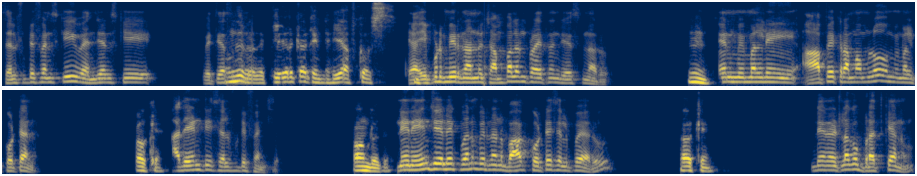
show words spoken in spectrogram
సెల్ఫ్ డిఫెన్స్కి వెంజెన్స్కి వ్యత్యాసం క్లియర్ కట్ ఇప్పుడు మీరు నన్ను చంపాలని ప్రయత్నం చేస్తున్నారు. Hmm. నేను మిమ్మల్ని ఆపే క్రమంలో మిమ్మల్ని కొట్టాను. ఓకే అదేంటి సెల్ఫ్ డిఫెన్స్ నేను ఏం చేయలేకపోయినా మీరు నన్ను బాగా కొట్టేసి వెళ్ళిపోయారు. ఓకే నేను ఎట్లాగో బ్రతికాను.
